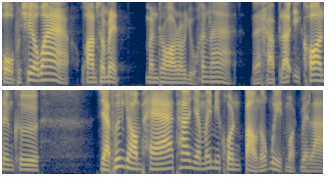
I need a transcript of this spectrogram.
ผมเชื่อว่าความสำเร็จมันรอเราอยู่ข้างหน้านะครับ แล้วอีกข้อหนึ่งคือ อย่าเพิ่งยอมแพ้ถ้ายังไม่มีคนเป่านกหวีดหมดเวลา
